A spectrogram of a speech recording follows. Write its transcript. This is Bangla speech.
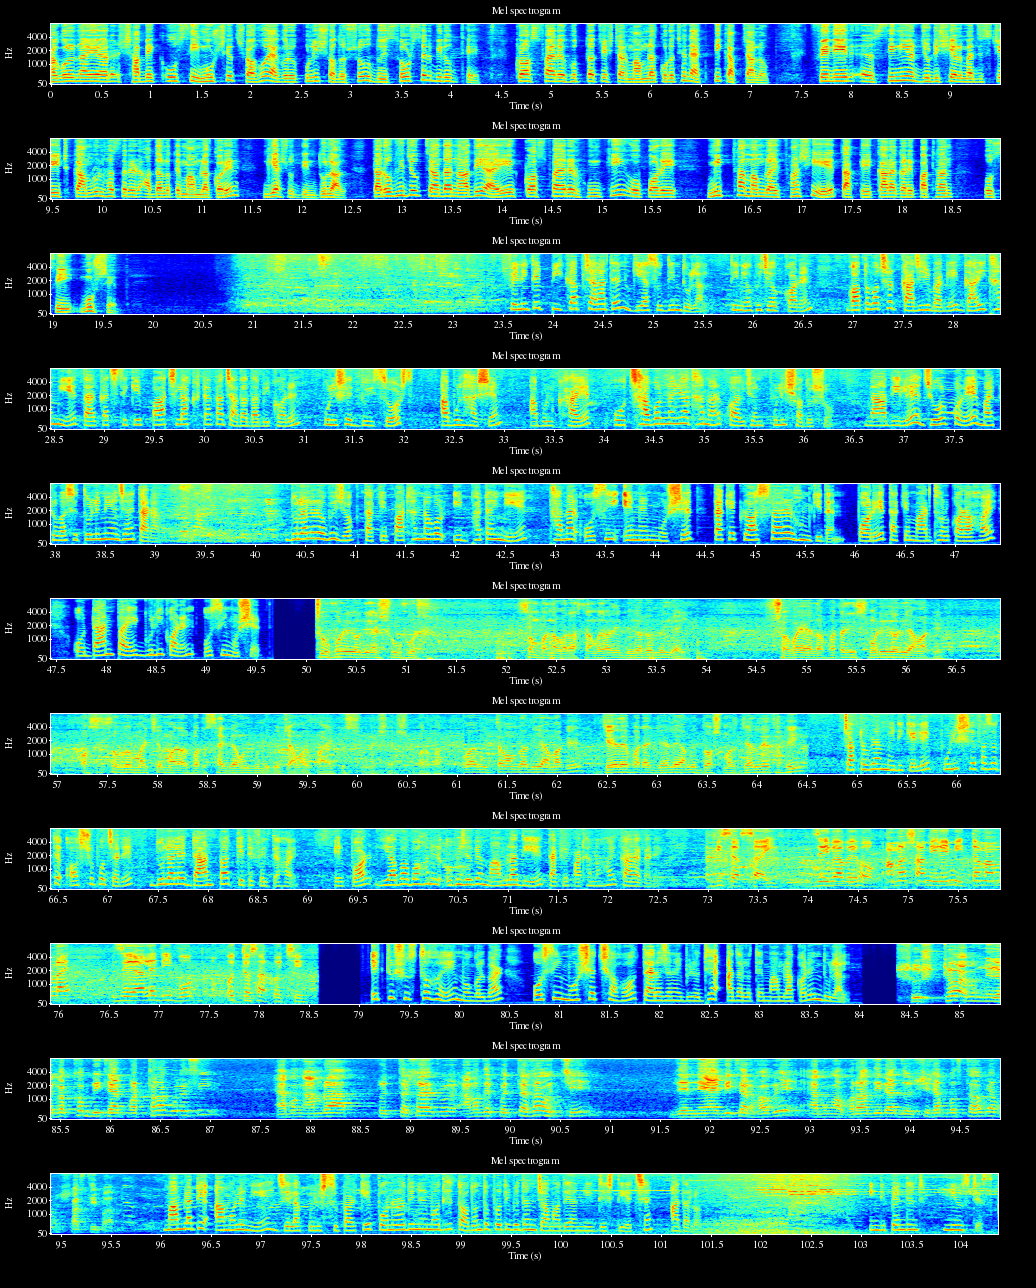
ছাগলনাইয়ার সাবেক ওসি মুর্শেদ সহ এগারো পুলিশ সদস্য দুই সোর্সের বিরুদ্ধে ক্রসফায়ারে হত্যা চেষ্টার মামলা করেছেন এক পিক চালক। ফেনীর সিনিয়র জুডিশিয়াল ম্যাজিস্ট্রেট কামরুল হাসানের আদালতে মামলা করেন গিয়াসুদ্দিন দুলাল। তার অভিযোগ চাঁদা না দেয়ায় ক্রসফায়ারের হুমকি ও পরে মিথ্যা মামলায় ফাঁসিয়ে তাকে কারাগারে পাঠান ওসি মুর্শেদ। ফেনীতে পিকআপ চালাতেন গিয়াসউদ্দিন দুলাল। তিনি অভিযোগ করেন, গত বছর কাজিরবাগে গাড়ি থামিয়ে তার কাছ থেকে পাঁচ লাখ টাকা চাঁদা দাবি করেন পুলিশের দুই সোর্স, আবুল হাশেম, আবুল খায়ের ও ছাগলনাইয়া থানার কয়েকজন পুলিশ সদস্য। না দিলে জোর করে মাইক্রোবাসে তুলে নিয়ে যায় তারা। দুলালের অভিযোগ, তাকে পাঠাননগর ইটভাটায় নিয়ে থানার ওসি এম এম মুর্শেদ তাকে ক্রসফায়ারের হুমকি দেন। পরে তাকে মারধর করা হয় ও ডান পায়ে গুলি করেন ওসি মুর্শেদ। ইউনিয়ন সুপুর রাস্তা। আমরা তাদের বিজয় লই যাই। সবাই এলাকাতারি ছড়ি ধরি আমাকে অসুস্থ মাইছে মারার পরে সাইড যেমন গুলি করছে আমার পায়ে কিছু নেই শেষ বরবাদ। আবার মিথ্যা মামলা দিয়ে আমাকে জেলে পাঠায়। জেলে আমি দশ মাস জেলে থাকি। চট্টগ্রাম মেডিকেলে পুলিশ হেফাজতে অস্ত্রোপচারে দুলালের ডান পা কেটে ফেলতে হয়। এরপর ইয়াবা বহনের অভিযোগে মামলা দিয়ে তাকে পাঠানো হয় কারাগারে। বিচার চাই যেভাবে হোক। আমার স্বামীর এই মিথ্যা মামলায় জেয়ালে দিয়ে বহুত অত্যাচার করছে। একটু সুস্থ হয়ে মঙ্গলবার ওসি মোর্শেদ সহ তেরো জনের বিরুদ্ধে আদালতে মামলা করেন দুলাল। সুষ্ঠু এবং নিরপেক্ষ বিচার প্রার্থনা করেছি এবং আমরা প্রত্যাশা আমাদের প্রত্যাশা হচ্ছে যে ন্যায় বিচার হবে এবং অপরাধীরা দোষী সাব্যস্ত হবে এবং শাস্তি পাবে। মামলাটি আমলে নিয়ে জেলা পুলিশ সুপারকে পনেরো দিনের মধ্যে তদন্ত প্রতিবেদন জমা দেওয়ার নির্দেশ দিয়েছেন আদালত। Independent news desk.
